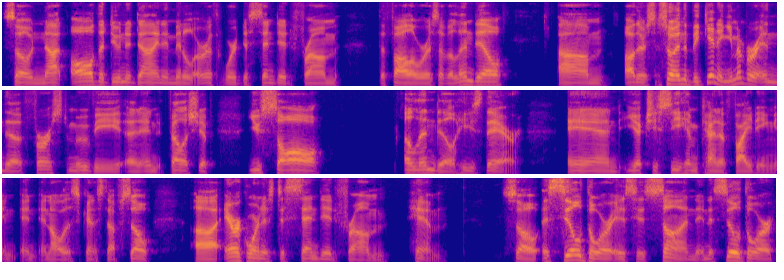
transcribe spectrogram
So not all the Dunedain in Middle Earth were descended from the followers of Elendil. Um, others. So in the beginning, you remember in the first movie in, in Fellowship, you saw Elendil. He's there, and you actually see him kind of fighting and and, and all this kind of stuff. So uh, Aragorn is descended from him. So Isildur is his son, and Isildur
